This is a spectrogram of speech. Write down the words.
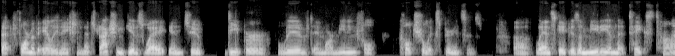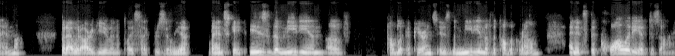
that form of alienation and abstraction gives way into deeper, lived, and more meaningful cultural experiences. Uh, landscape is a medium that takes time, but I would argue in a place like Brasilia, landscape is the medium of public appearance, it is the medium of the public realm, and it's the quality of design,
